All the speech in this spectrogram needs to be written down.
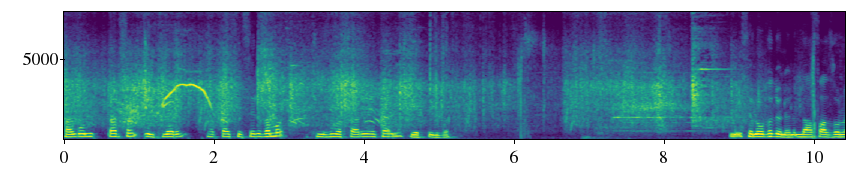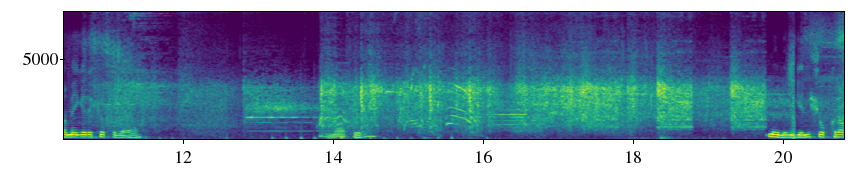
Kanka onu tutarsan ultilerim. Hatta keseriz ama ikimizin hasarı yeter mi? Yetti güzel. Neyse Lord'a dönelim. Daha fazla zorlamaya gerek yok burada ya. Ne yapıyorum? Böyle bir geliş yok kral.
